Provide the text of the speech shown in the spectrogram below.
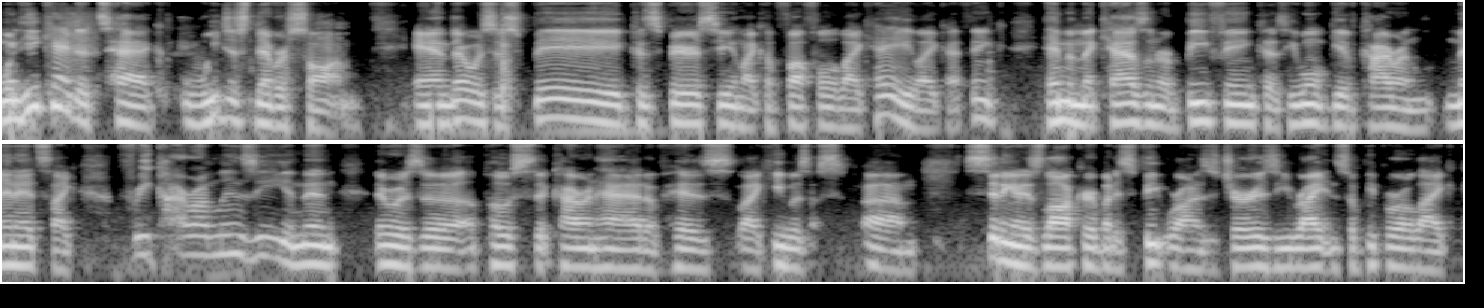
when he came to Tech, we just never saw him, and there was this big conspiracy and like a fuffle, like, hey, like I think him and McCasland are beefing because he won't give Kyron minutes, like free Kyron Lindsey. And then there was a, a post that Kyron had of his, like he was um, sitting in his locker, but his feet were on his jersey, right? And so people were like,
